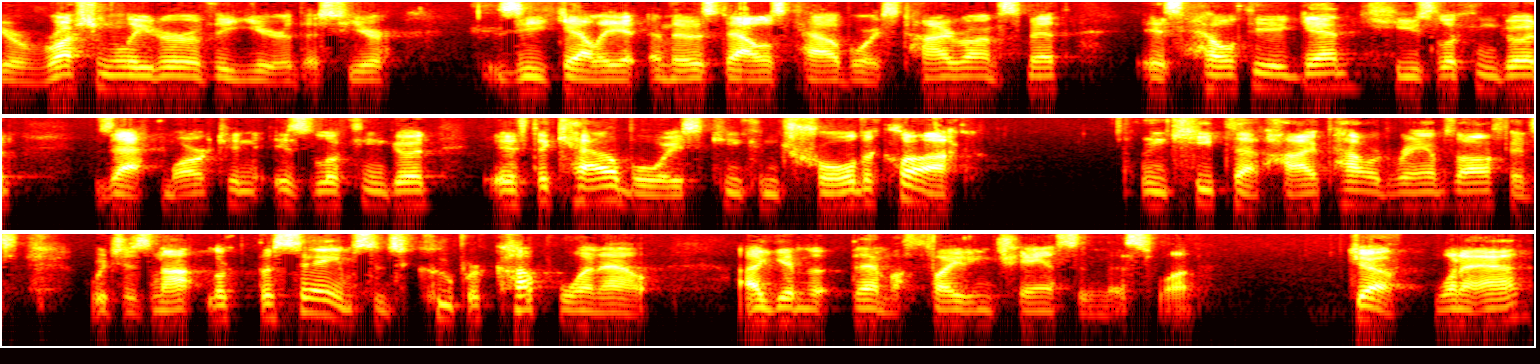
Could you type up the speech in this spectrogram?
your rushing leader of the year this year, Zeke Elliott, and those Dallas Cowboys. Tyron Smith is healthy again. He's looking good. Zack Martin is looking good. If the Cowboys can control the clock and keep that high powered Rams offense, which has not looked the same since Cooper Kupp went out, I give them a fighting chance in this one. Joe, want to add?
